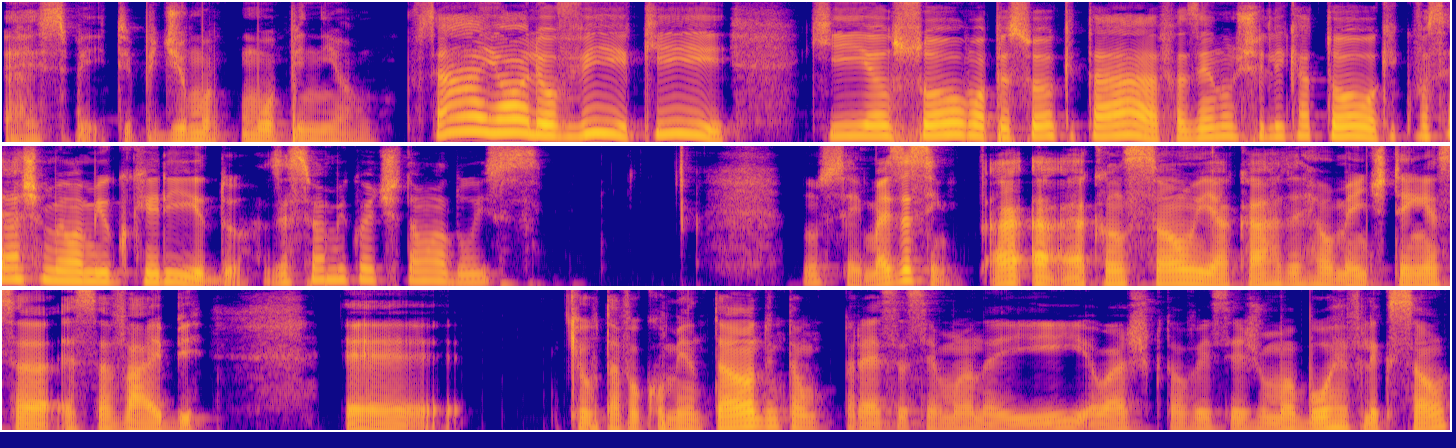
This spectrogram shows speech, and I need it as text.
a respeito e pedir uma uma opinião. Você: "Ai, olha, eu vi aqui que eu sou uma pessoa que tá fazendo um chilique à toa, o que que você acha, meu amigo querido?". Às vezes seu amigo vai te dar uma luz. Não sei, mas assim, a a a canção e a carta realmente tem essa essa vibe, eh, que eu estava comentando, então pra essa semana aí, eu acho que talvez seja uma boa reflexão,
